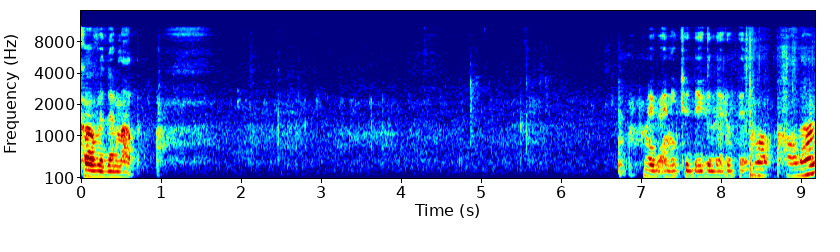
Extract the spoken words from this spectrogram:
cover them up. Maybe I need to dig a little bit more. Hold on.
